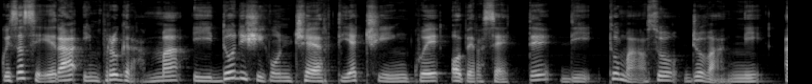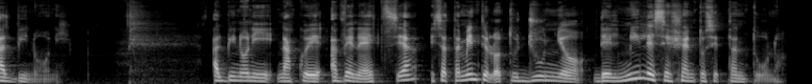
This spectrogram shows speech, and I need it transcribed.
Questa sera in programma i 12 concerti a 5 opera 7 di Tommaso Giovanni Albinoni. Albinoni nacque a Venezia esattamente l'8 giugno del 1671.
